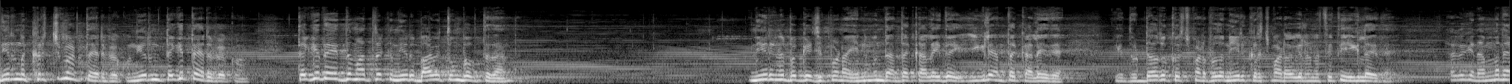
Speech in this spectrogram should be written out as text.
ನೀರನ್ನು ಖರ್ಚು ಮಾಡ್ತಾ ಇರಬೇಕು. ನೀರನ್ನು ತೆಗಿತಾ ಇರಬೇಕು. ತೆಗೆದೇ ಇದ್ದ ಮಾತ್ರಕ್ಕೆ ನೀರು ಬಾವಿ ತುಂಬ ಹೋಗ್ತದ ಅಂತ. ನೀರಿನ ಬಗ್ಗೆ ಜಿಪ್ಪೋಣ ಇನ್ನು ಮುಂದೆ ಅಂಥ ಕಾಲ ಇದೆ, ಈಗಲೇ ಅಂಥ ಕಾಲ ಇದೆ. ಈಗ ದುಡ್ಡಾದರೂ ಖರ್ಚು ಮಾಡ್ಬೋದು, ನೀರು ಖರ್ಚು ಮಾಡೋಗಿಲ್ಲ ಅನ್ನೋ ಸ್ಥಿತಿ ಈಗಲೇ ಇದೆ. ಹಾಗಾಗಿ ನಮ್ಮನೆ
